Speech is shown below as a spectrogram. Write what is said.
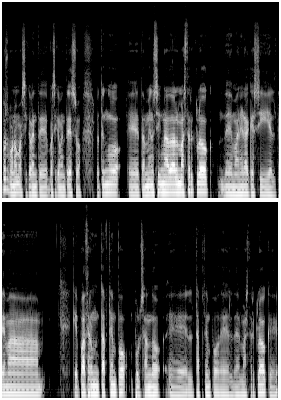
pues bueno, básicamente, básicamente eso. Lo tengo eh, también asignado al Master Clock, de manera que si el tema que puedo hacer un tap tempo pulsando eh, el tap tempo del, del Master Clock, que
